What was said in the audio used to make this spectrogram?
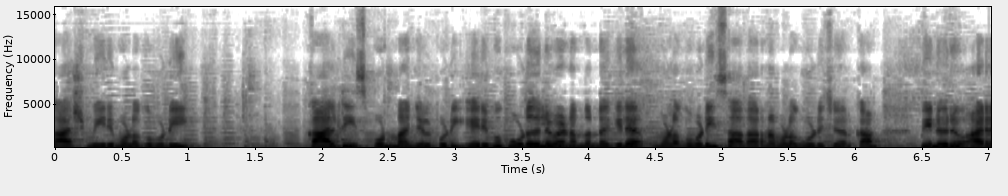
കാശ്മീരി മുളക് പൊടി കാൽ ടീസ്പൂൺ മഞ്ഞൾപ്പൊടി. എരിവ് കൂടുതൽ വേണമെന്നുണ്ടെങ്കിൽ മുളക് പൊടി സാധാരണ മുളക് പൊടി ചേർക്കാം. പിന്നെ ഒരു അര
